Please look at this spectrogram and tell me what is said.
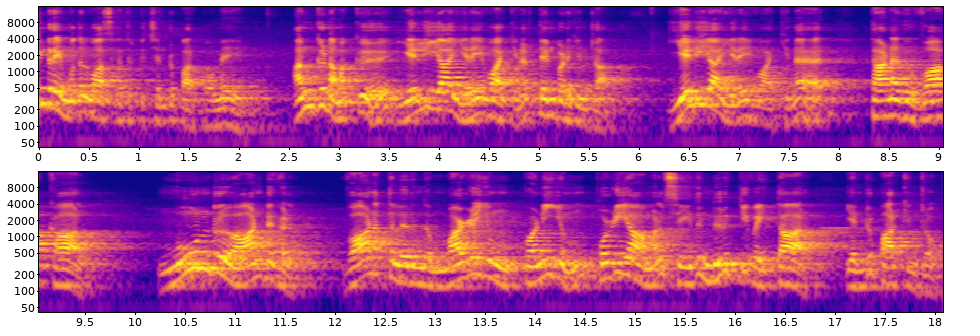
இன்றைய முதல் வாசகத்திற்கு சென்று பார்ப்போமே. அங்கு நமக்கு எலியா இறைவாக்கினர் தென்படுகின்றார். எலியா இறைவாக்கினர் தனது வாக்கால் மூன்று ஆண்டுகள் வானத்திலிருந்து மழையும் பனியும் பொழியாமல் செய்து நிறுத்தி வைத்தார் என்று பார்க்கின்றோம்.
